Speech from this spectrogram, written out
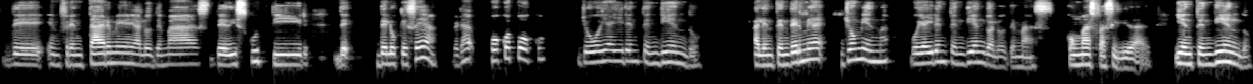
de enfrentarme a los demás, de discutir, de, lo que sea, ¿verdad? Poco a poco yo voy a ir entendiendo, al entenderme yo misma, voy a ir entendiendo a los demás con más facilidad y entendiendo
